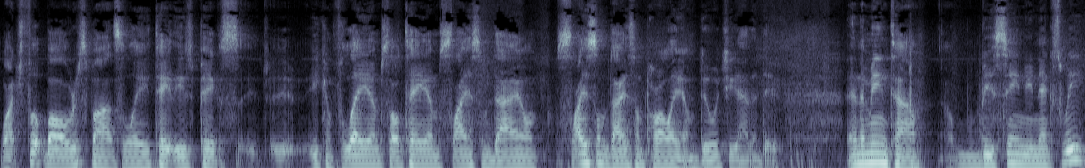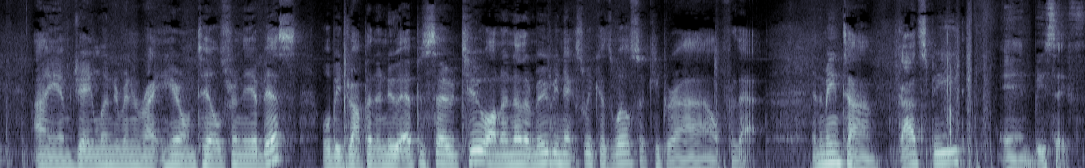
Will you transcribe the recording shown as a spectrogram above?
Watch football responsibly. Take these picks. You can fillet them, saute them, slice them, down, slice them, dice them, parlay them. Do what you got to do. In the meantime, I'll be seeing you next week. I am Jay Linderman right here on Tales from the Abyss. We'll be dropping a new episode too on another movie next week as well, so keep your eye out for that. In the meantime, Godspeed and be safe.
